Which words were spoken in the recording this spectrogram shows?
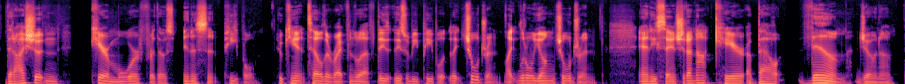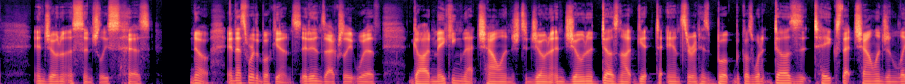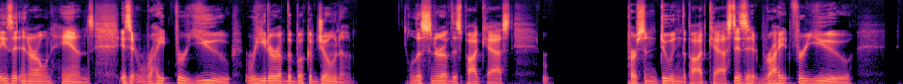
that I shouldn't care more for those innocent people who can't tell their right from the left. These, these would be people like children, like little young children. And he's saying, Should I not care about them, Jonah? And Jonah essentially says, no. And that's where the book ends. It ends actually with God making that challenge to Jonah, and Jonah does not get to answer in his book because what it does is it takes that challenge and lays it in our own hands. Is it right for you, reader of the book of Jonah, listener of this podcast? Person doing the podcast, is it right for you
